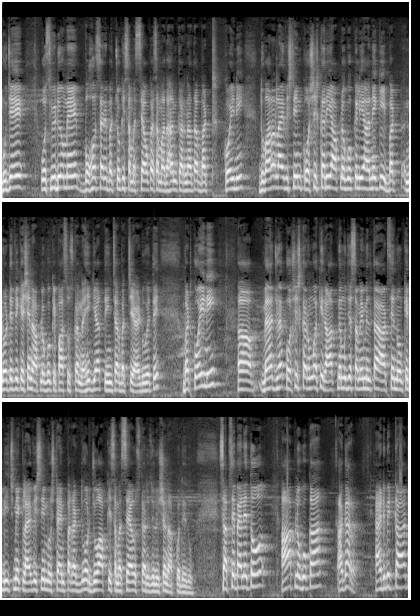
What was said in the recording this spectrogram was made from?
मुझे उस वीडियो में बहुत सारे बच्चों की समस्याओं का समाधान करना था बट कोई नहीं। दोबारा लाइव स्ट्रीम कोशिश करी आप लोगों के लिए आने की बट नोटिफिकेशन आप लोगों के पास उसका नहीं गया। तीन चार बच्चे ऐड हुए थे। बट कोई नहीं आ, मैं जो है कोशिश करूँगा कि रात में मुझे समय मिलता है आठ से नौ के बीच में एक लाइव स्ट्रीम उस टाइम पर रख दूँ और जो आपकी समस्या है उसका रेजोल्यूशन आपको दे दूँ। सबसे पहले तो आप लोगों का अगर एडमिट कार्ड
